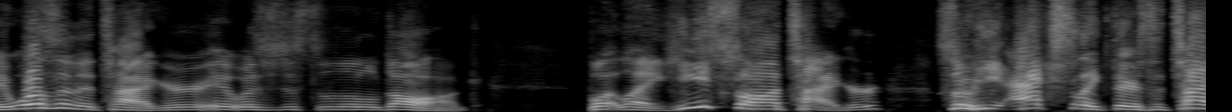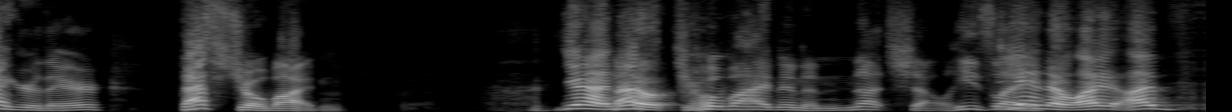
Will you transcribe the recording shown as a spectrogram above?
It wasn't a tiger, it was just a little dog. But like he saw a tiger, so he acts like there's a tiger there. That's Joe Biden. Yeah, no, Joe Biden in a nutshell. He's like, yeah, no, I, I've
